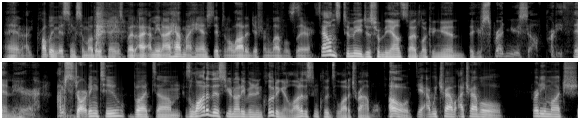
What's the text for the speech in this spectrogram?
and I'm probably missing some other things, but I, I mean, I have my hands dipped in a lot of different levels there. Sounds to me, just from the outside looking in, that you're spreading yourself pretty thin here. I'm starting to, but um, Because a lot of this you're not even including it. A lot of this includes a lot of travel. oh yeah, we travel. I travel pretty much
